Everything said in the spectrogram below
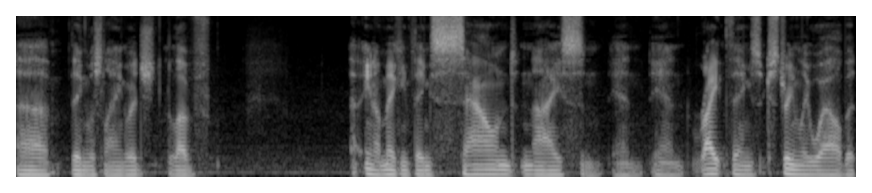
uh, the English language. I love uh, you know making things sound nice and and and write things extremely well. But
